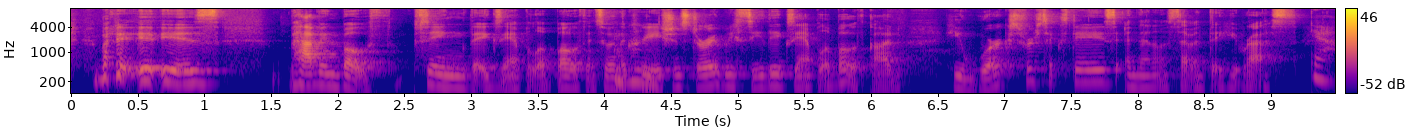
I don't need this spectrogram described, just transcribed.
but it, it is having both seeing the example of both and so in the mm-hmm. creation story we see the example of both god he works for six days and then on the seventh day he rests Yeah.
